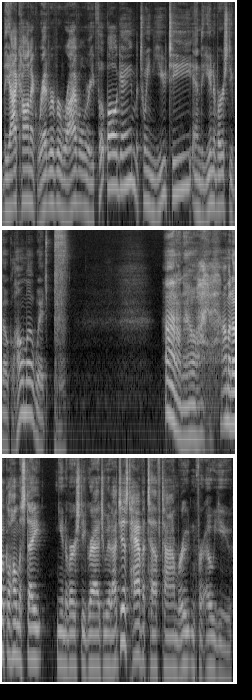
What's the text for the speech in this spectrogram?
the iconic Red River rivalry football game between UT and the University of Oklahoma, which pff, I don't know. I'm an Oklahoma State University graduate. I just have a tough time rooting for OU.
